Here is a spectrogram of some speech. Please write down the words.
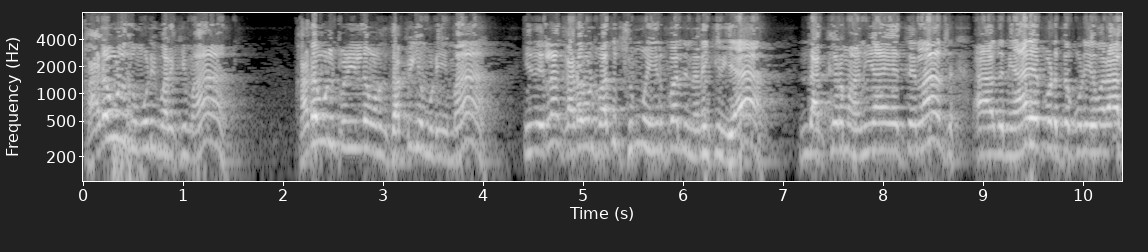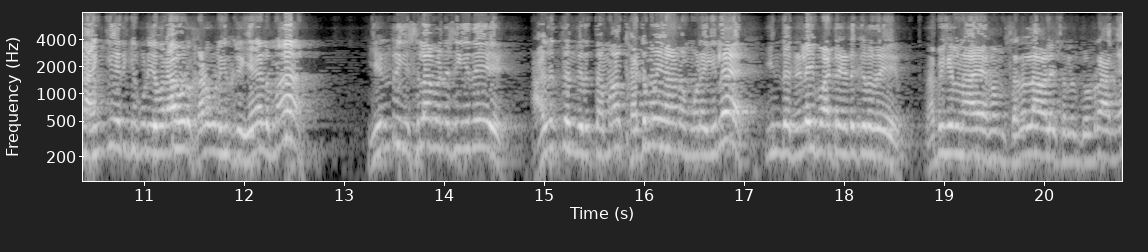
கடவுளுக்கு மூடி மறைக்குமா? கடவுள் பிடியில உனக்கு தப்பிக்க முடியுமா? இதெல்லாம் கடவுள் பார்த்து சும்மா இருப்பார்னு நினைக்கிறியா? இந்த அக்கிரம அநியாயத்தை எல்லாம் அது நியாயப்படுத்தக்கூடியவராக அங்கீகரிக்கக்கூடியவராக ஒரு கடவுள் இருக்க ஏழுமா என்று இஸ்லாம் என்ன செய்யுது? அழுத்தம் திருத்தமா கடுமையான முறையில இந்த நிலைப்பாட்டை எடுக்கிறது. நபிகள் நாயகம் சரல்லா அலைஹி சொல்றாங்க.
